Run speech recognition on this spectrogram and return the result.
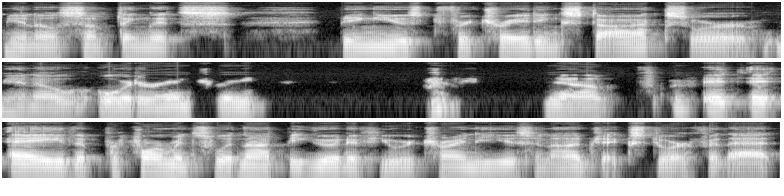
you know something that's being used for trading stocks or you know order entry, yeah, it, it, a the performance would not be good if you were trying to use an object store for that.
